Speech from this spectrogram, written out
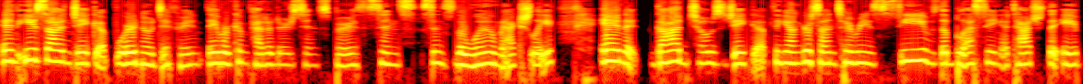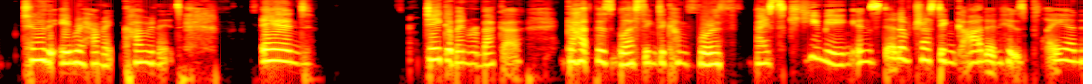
And Esau and Jacob were no different. They were competitors since birth, since since the womb actually. And God chose Jacob, the younger son, to receive the blessing attached to the to the Abrahamic covenant. And Jacob and Rebekah got this blessing to come forth by scheming instead of trusting God and his plan.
